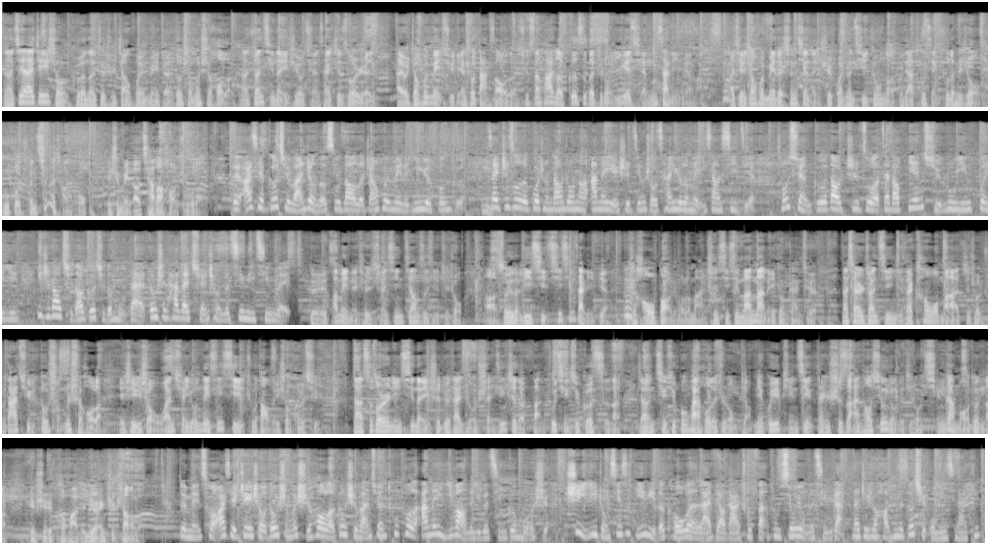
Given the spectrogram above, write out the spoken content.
那接下来这一首歌呢，就是张惠妹的《都什么时候了》。那专辑呢，也是由全才制作人还有张惠妹去联手打造的，去散发着各自的这种音乐潜能在里面嘛。而且张惠妹的声线呢，也是贯穿其中呢，更加凸显出了这种炉火纯青的唱功，也是美到恰到好处了。对，而且歌曲完整的塑造了张惠妹的音乐风格。在制作的过程当中呢，阿妹也是经手参与了每一项细节，从选歌到制作，再到编曲、录音、混音，一直到取到歌曲的母带，都是她在全程的亲力亲为。对，阿妹呢是全心将自己这种啊所有的力气倾心在里边，也是毫无保留了嘛，是信心满满的一种感觉。那像是专辑《你在看我吗》这首主打曲都什么时候了，也是一首完全由内心戏主导的一首歌曲。那词作人林夕呢，也是略带这种神经质的反复情绪歌词呢，将情绪崩坏后的这种表面归于平静，但是实则暗涛汹涌的这种情感矛盾呢，也是刻画的跃然纸上了。对，没错，而且这首都什么时候了，更是完全突破了阿妹以往的一个情歌模式，是以一种歇斯底里的口吻来表达出反复汹涌的情感。那这首好听的歌曲，我们一起来听。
